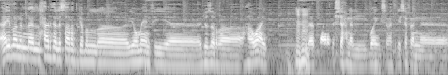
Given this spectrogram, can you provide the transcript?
أيضا ال- الحادثة اللي صارت قبل آه، يومين في آه، جزر هاواي. طائرة الشحن البوينغ 737 آه،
